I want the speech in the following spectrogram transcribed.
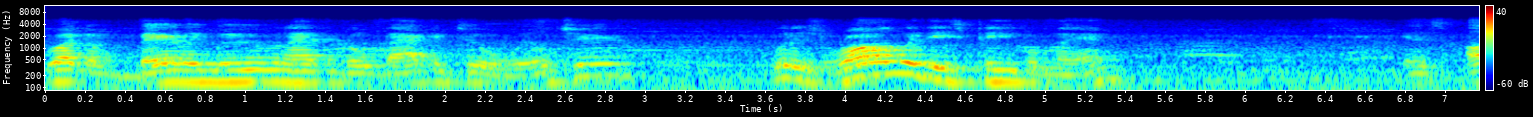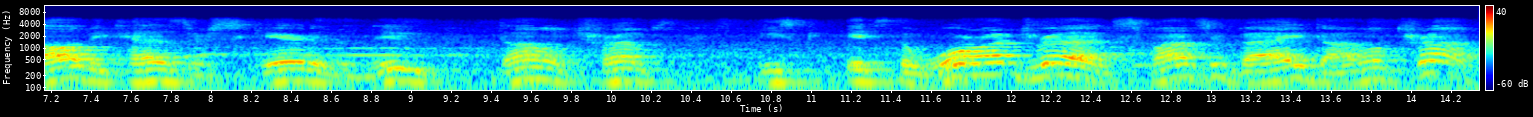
Do I can barely move and I have to go back into a wheelchair? What is wrong with these people, man? And it's all because they're scared of the new Donald Trump's. He's, it's the war on drugs sponsored by Donald Trump.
